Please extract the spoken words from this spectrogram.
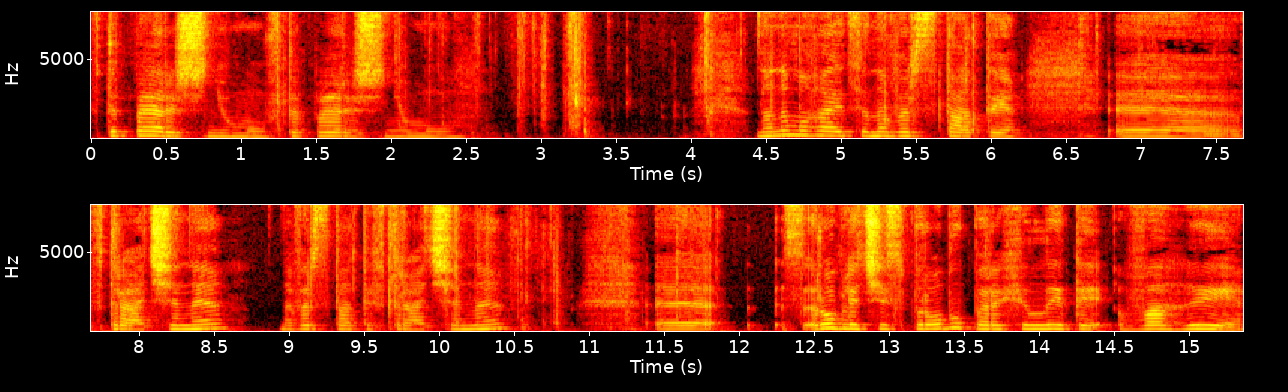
в теперішньому, в теперішньому. Вона намагається наверстати е, втрачене, наверстати втрачене, роблячи спробу перехилити ваги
